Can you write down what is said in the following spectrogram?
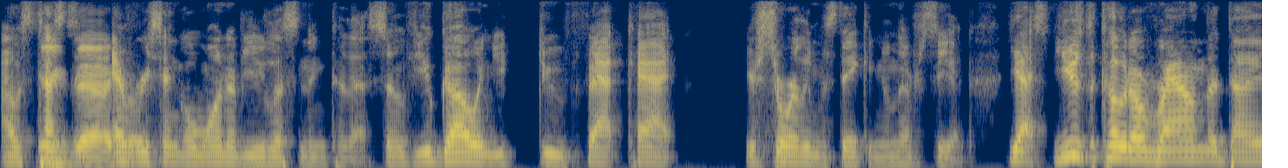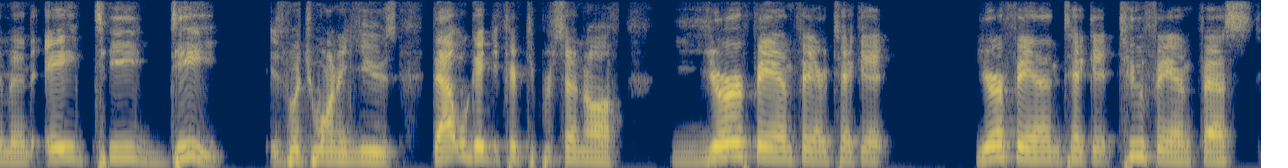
I was testing Exactly. every single one of you listening to this. So if you go and you do Fat Cat, you're sorely mistaken. You'll never see it. Yes, use the code around the diamond. ATD is what you want to use. That will get you 50% off your fanfare ticket, your fan ticket to FanFest.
